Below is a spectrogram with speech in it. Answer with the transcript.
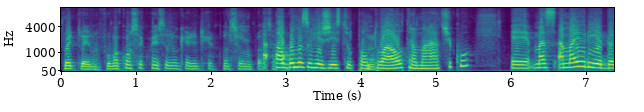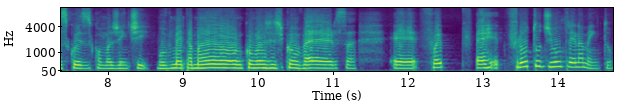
Foi treino, foi uma consequência do que a gente aconteceu no passado. Algumas um registro pontual, traumático, é, mas a maioria das coisas, como a gente movimenta a mão, como a gente conversa, é, foi é, fruto de um treinamento.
